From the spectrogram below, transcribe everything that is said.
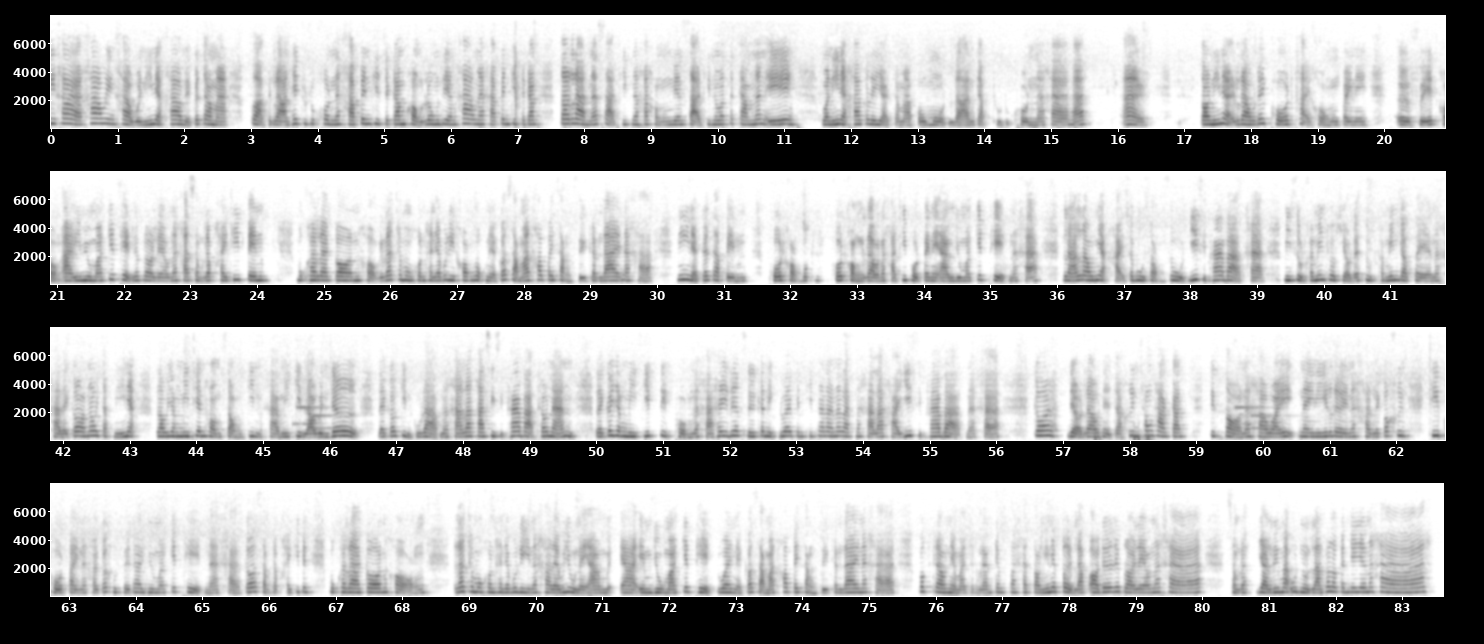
ดีค่ะ ข้าวเองค่ะ วันนี้เนี่ยข้าวเนี่ยก็จะมาฝากร้านให้ทุกๆคนนะคะ เป็นกิจกรรมของโรงเรียนข้าวนะคะ เป็นกิจกรรมตลาดนัดสาธิตนะคะ ของโรงเรียนสาธิตนวัตกรรมนั่นเอง วันนี้เนี่ยข้าวก็เลยอยากจะมาโปรโมทร้านกับทุกๆคนนะคะอ่าตอนนี้เนี่ยเราได้โพสต์ขายของลงไปในเอ่อเฟซของ i e w Market Page เรียบร้อยแล้วนะคะสำหรับใครที่เป็น บุคลากรของราชมงคลธัญบุรีคลองหกเนี่ยก็สามารถเข้าไปสั่งซื้อกันได้นะคะ นี่เนี่ยก็จะเป็น พสต์ของพวกโพสต์ของเรานะคะ ที่โพสต์ไปใน Arm You Market Page นะคะ ร้านเราเนี่ยขายสบู่ 2 สูตร 25 บาทค่ะ มีสูตรขมิ้นถั่วเขียวและสูตรขมิ้นกาแฟนะคะ และก็นอกจากนี้เนี่ยเรายังมีเทียนหอม 2 กลิ่นค่ะ มีกลิ่นลาเวนเดอร์ และก็กลิ่นกุหลาบนะคะ ราคา 45 บาทเท่านั้น แล้วก็ยังมีกิฟต์ติดผมนะคะ ให้เลือกซื้อกันอีกด้วยเป็นกิฟต์น่ารักน่ารักนะคะ ราคา 25 บาทนะคะ ก็เดี๋ยวเราเนี่ยจะขึ้นช่องทางการติดต่อนะคะไว้ในนี้เลยนะคะแล้วก็ขึ้นที่โพสต์ไปนะคะ ก็คือ f a c e u Market Page นะคะ ก็สำหรับใครที่เป็นบุคลากรของราชมงคลธัญบุรีนะคะ แล้วอยู่ใน RMU Market Page ด้วยเนี่ย ก็สามารถเข้าไปสั่งซื้อกันได้นะคะ พวกเราเนี่ยมาจากร้านแกมไฟค่ะ ตอนนี้เนี่ยเปิดรับออเดอร์เรียบร้อยแล้วนะคะสำหรับอย่าลืมมาอุดหนุนร้านพวกเรากันเยอะๆนะคะ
